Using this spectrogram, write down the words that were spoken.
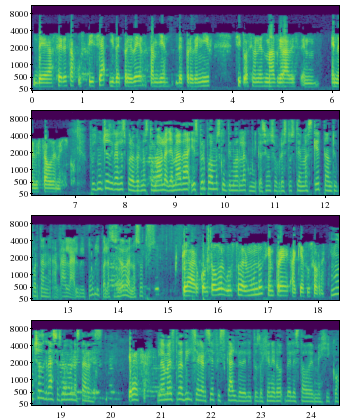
de hacer esa justicia y de prever también, de prevenir situaciones más graves en, en el Estado de México. Pues muchas gracias por habernos tomado la llamada y espero podamos continuar la comunicación sobre estos temas que tanto importan al público, a la sociedad, a nosotros. Claro, con todo el gusto del mundo, siempre aquí a sus órdenes. Muchas gracias, muy buenas tardes. Gracias. La maestra Dilcia García, fiscal de delitos de género del Estado de México.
